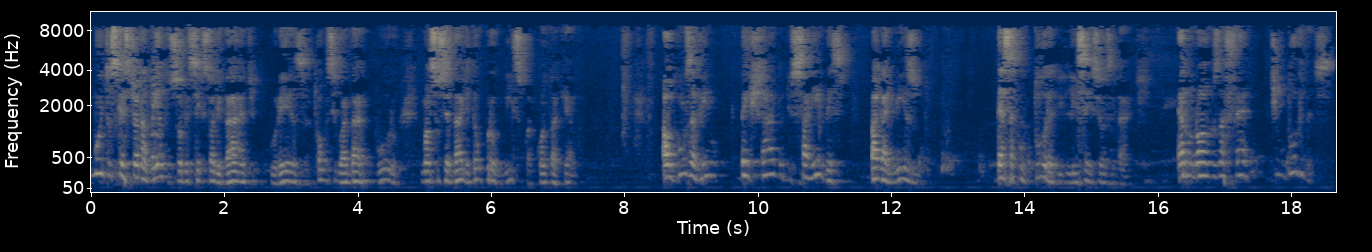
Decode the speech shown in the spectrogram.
Muitos questionamentos sobre sexualidade, pureza, como se guardar puro numa sociedade tão promíscua quanto aquela. Alguns haviam deixado de sair desse paganismo, dessa cultura de licenciosidade eram novos na fé, tinham dúvidas.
